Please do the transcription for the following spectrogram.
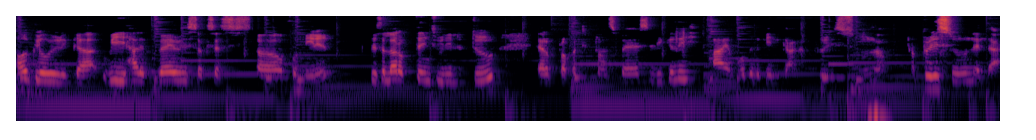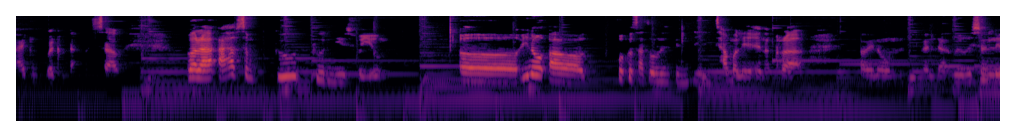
all glory to God. We had a very successful uh, meeting. There's a lot of things we need to do. A lot property transfers legally. I am hoping to be in Ghana pretty soon. Now. pretty soon, and uh, I can work on that myself. But uh, I have some good, good news for you. Uh, you know, our focus has always been in Tamale and Accra. Uh, you know, and uh, we recently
